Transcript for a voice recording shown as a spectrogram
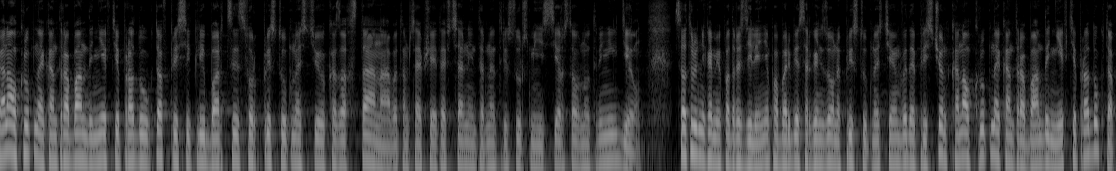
Канал крупной контрабанды нефтепродуктов пресекли борцы с оргпреступностью Казахстана. Об этом сообщает официальный интернет-ресурс Министерства внутренних дел. Сотрудниками подразделения по борьбе с организованной преступностью МВД пресечен канал крупной контрабанды нефтепродуктов.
